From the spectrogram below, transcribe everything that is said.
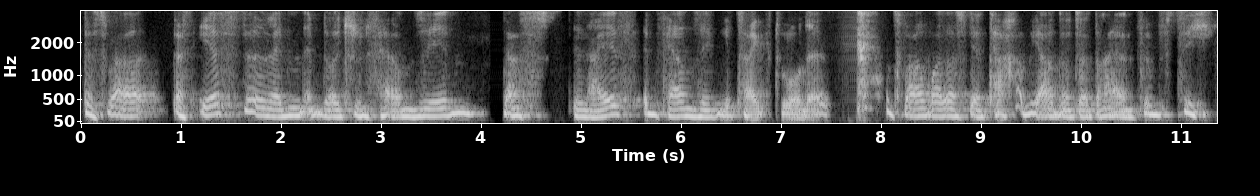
Das war das erste Rennen im deutschen Fernsehen, das live im Fernsehen gezeigt wurde. Und zwar war das der Tag im Jahr 1953,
